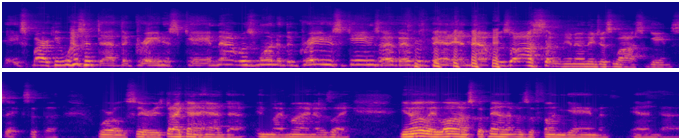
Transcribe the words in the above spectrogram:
Hey, Sparky, wasn't that the greatest game? That was one of the greatest games I've ever been in. That was awesome. You know, and they just lost game six of the World Series. But I kind of had that in my mind. I was like, you know, they lost, but man, that was a fun game. And, and, uh,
